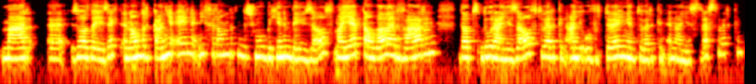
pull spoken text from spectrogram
Maar uh, zoals dat je zegt, een ander kan je eigenlijk niet veranderen, dus je moet beginnen bij jezelf. Maar jij hebt dan wel ervaren dat door aan jezelf te werken, aan je overtuigingen te werken en aan je stress te werken,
